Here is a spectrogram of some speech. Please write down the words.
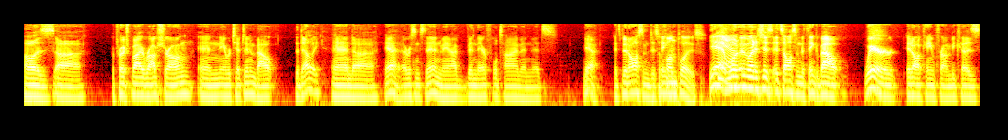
I was uh, approached by Rob Strong and Amber Tipton about the deli, and uh, yeah, ever since then, man, I've been there full time, and it's yeah, it's been awesome to it's a fun place. yeah, Yeah. When, when it's just it's awesome to think about where it all came from because,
